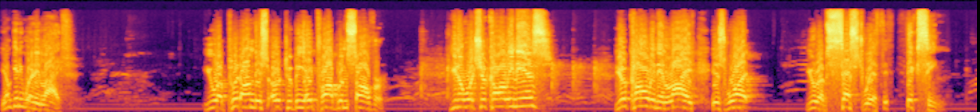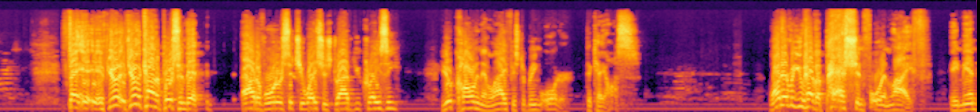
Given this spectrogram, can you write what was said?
You don't get anywhere in life. You are put on this earth to be a problem solver. You know what your calling is? Your calling in life is what you're obsessed with, fixing. If you're, if you're the kind of person that out of order situations drive you crazy, your calling in life is to bring order to chaos. Whatever you have a passion for in life, Amen.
